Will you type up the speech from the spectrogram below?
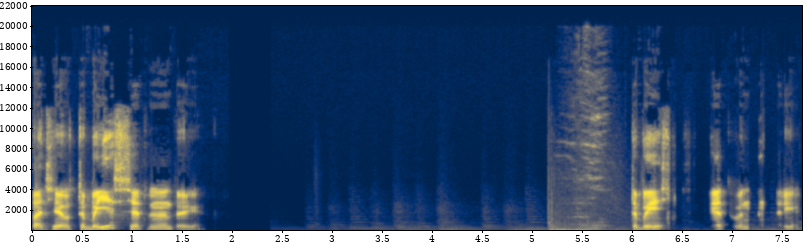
Кстати, у тебе є свет в інвентарі? У тебе є свет в інвентарі?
